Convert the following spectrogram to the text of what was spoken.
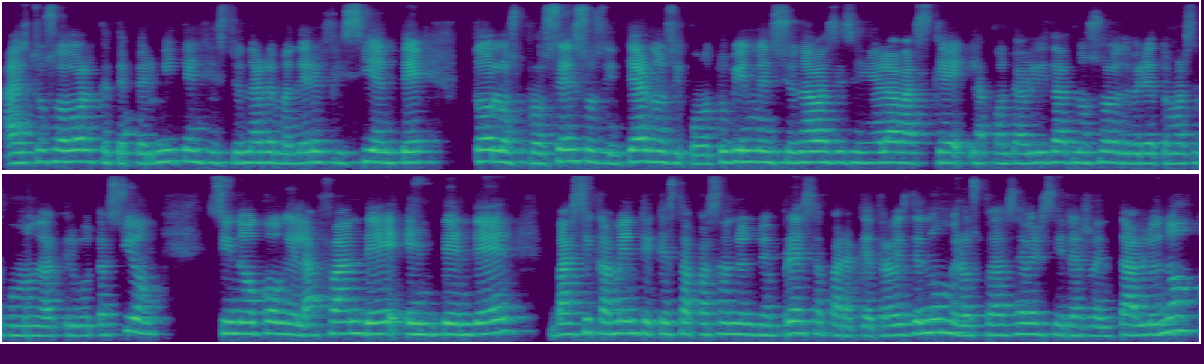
a estos softwares que te permiten gestionar de manera eficiente todos los procesos internos y como tú bien mencionabas y señalabas que la contabilidad no solo debería tomarse como una tributación, sino con el afán de entender básicamente qué está pasando en tu empresa para que a través de números puedas saber si eres rentable o no.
